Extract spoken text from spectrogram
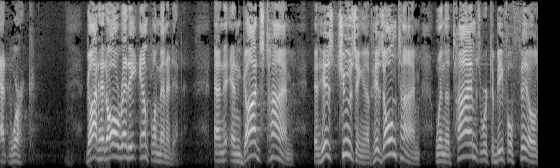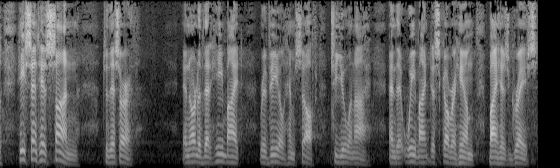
at work. God had already implemented it. And in God's time, at his choosing of his own time, when the times were to be fulfilled, he sent his son to this earth in order that he might reveal himself to you and I and that we might discover him by his grace.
